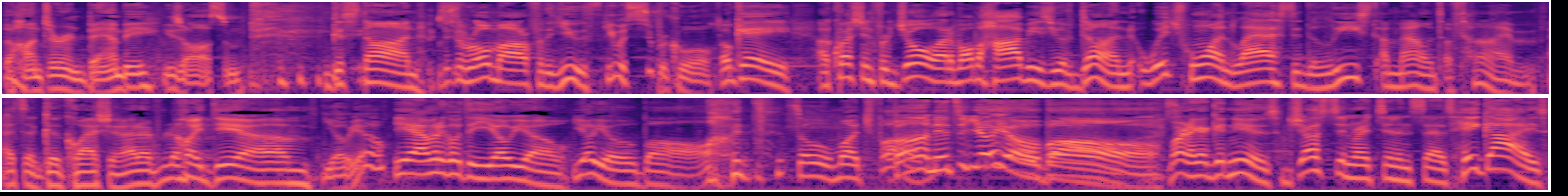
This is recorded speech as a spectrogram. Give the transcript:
The Hunter and Bambi. He's awesome. Gaston. He's a role model for the youth. he was super cool. Okay, a question for Joel. Out of all the hobbies you have done, which one lasted the least amount of time? That's a good question. I have no idea. Um, Yo yo. yeah, I'm gonna go with the yo-yo. Yo-yo ball. so much fun. Fun. It's a yo-yo ball. Martin, I got good news. Justin writes in and says, Hey guys,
